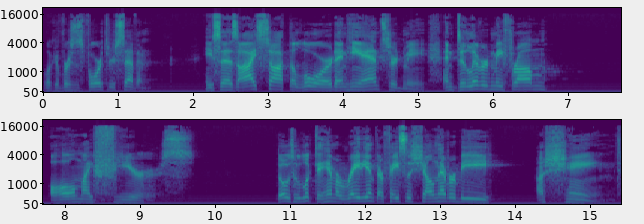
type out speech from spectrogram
Look at verses 4 through 7. He says, I sought the Lord, and he answered me and delivered me from all my fears. Those who look to him are radiant, their faces shall never be ashamed.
